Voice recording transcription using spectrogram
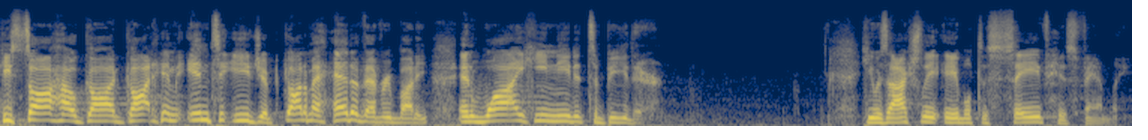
He saw how God got him into Egypt, got him ahead of everybody, and why he needed to be there. He was actually able to save his family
